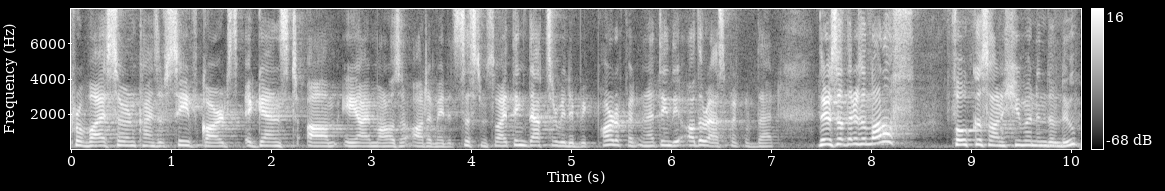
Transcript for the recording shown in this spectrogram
provide certain kinds of safeguards against um, AI models or automated systems. So I think that's a really big part of it. And I think the other aspect of that, there's a, there's a lot of focus on human in the loop.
